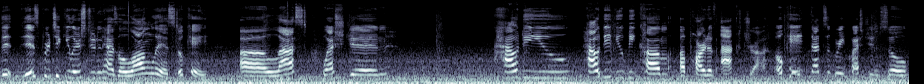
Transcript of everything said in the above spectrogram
th- this particular student has a long list. Okay. Uh, last question. How do you? How did you become a part of ACTRA? Okay, that's a great question. So,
